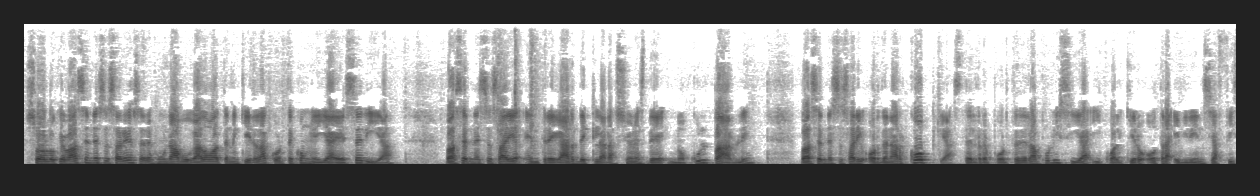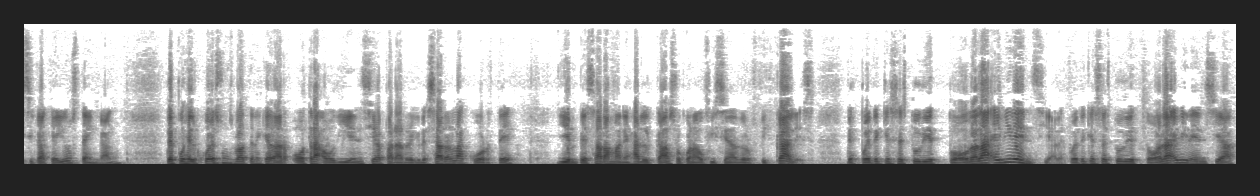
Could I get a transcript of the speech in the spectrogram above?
So lo que va a ser necesario hacer es un abogado va a tener que ir a la corte con ella ese día. Va a ser necesario entregar declaraciones de no culpable. Va a ser necesario ordenar copias del reporte de la policía y cualquier otra evidencia física que ellos tengan. Después el juez nos va a tener que dar otra audiencia para regresar a la corte y empezar a manejar el caso con la oficina de los fiscales. Después de que se estudie toda la evidencia, después de que se estudie toda la evidencia,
